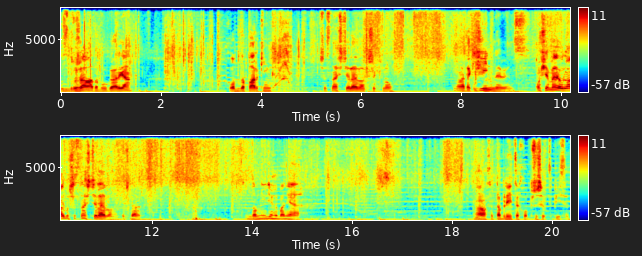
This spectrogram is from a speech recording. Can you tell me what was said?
Zdrożała ta Bułgaria. Chłop za parking 16 lewa krzyknał. No ale jakiś inny, więc 8 euro albo 16 lewa, jakoś tak. Do mnie idzie chyba nie. O, se tablicę chłop przyszedł spisać.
